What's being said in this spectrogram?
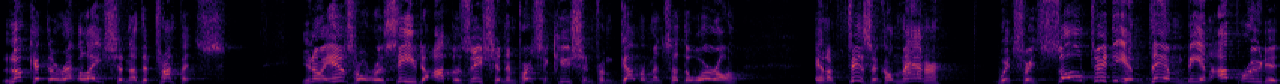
Look at the revelation of the trumpets. You know, Israel received opposition and persecution from governments of the world in a physical manner which resulted in them being uprooted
